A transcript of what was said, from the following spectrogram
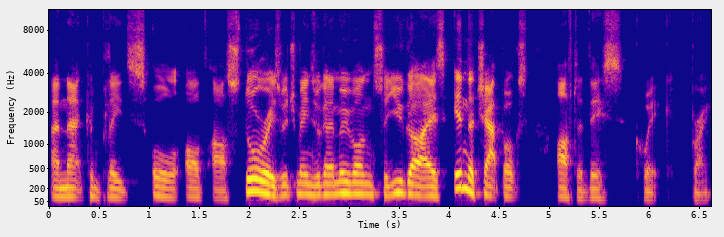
And that completes all of our stories, which means we're going to move on to you guys in the chat box after this quick break.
